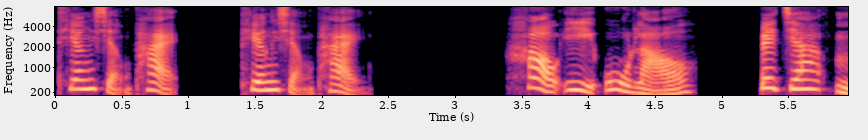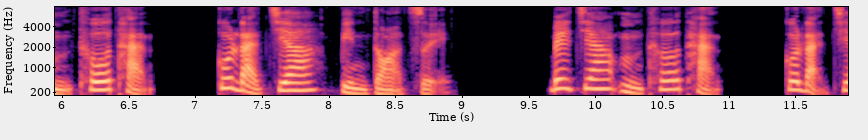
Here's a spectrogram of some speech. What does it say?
天性歹、天性歹。好逸恶劳，要食唔讨趁，阁来食变大罪；要食唔讨趁，阁来食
